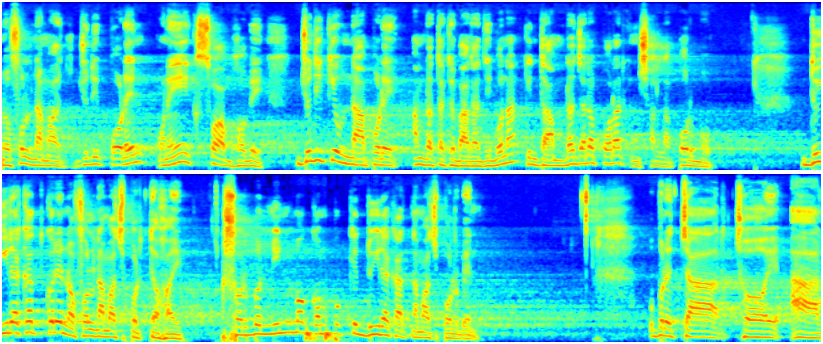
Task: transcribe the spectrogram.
নফল নামাজ। যদি পড়েন, অনেক সব হবে। যদি কেউ না পড়ে, আমরা তাকে বাধা দিব না, কিন্তু আমরা যারা পড়ার ইনশাল্লাহ পড়ব। দুই রাকাত করে নফল নামাজ পড়তে হয়। সর্বনিম্ন কমপক্ষে দুই রাকাত নামাজ পড়বেন। উপরে চার, ছয়, আট,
